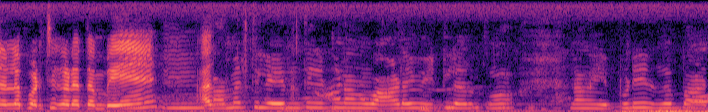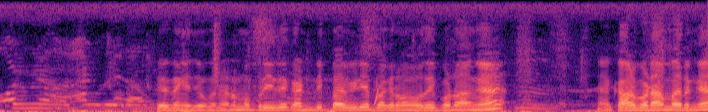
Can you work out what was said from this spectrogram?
நல்லா படிச்சுக்கடா தம்பி. கிராமத்தில் இருந்துக்கிட்டு நாங்கள் வாடகை வீட்டில் இருக்கோம். நாங்கள் எப்படி இருந்து பார்த்தோங்க. சரி தங்கச்சி உங்கள் நிலமை புரியுது. கண்டிப்பாக வீடியோ பார்க்குறவங்க உதவி பண்ணுவாங்க. கவலைப்படாமல் இருங்க.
